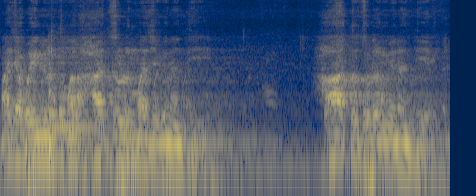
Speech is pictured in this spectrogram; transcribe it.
माझ्या बहिणीला तुम्हाला हात जोडून माझी विनंती आहे. हात जोडून विनंती आहे.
